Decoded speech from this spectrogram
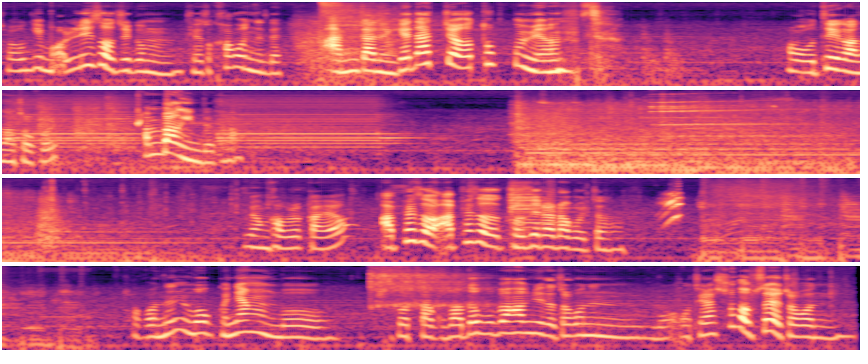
저기 멀리서 지금 계속 하고 있는데 안 가는 게 낫죠. 톡 보면 어, 어떻게 가나 저걸? 한 방인데 다. 그냥 가볼까요? 앞에서 앞에서 저지라라고 있잖아. 저거는 뭐 그냥 뭐 죽었다고 봐도 무방합니다. 저거는 뭐 어떻게 할 수가 없어요. 저건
